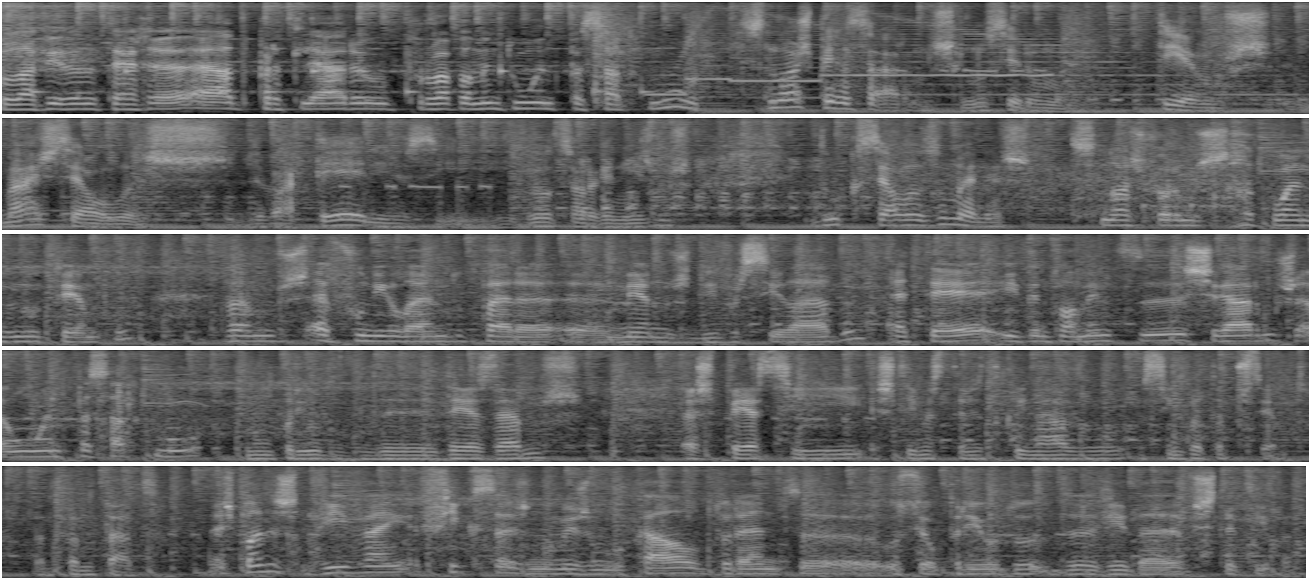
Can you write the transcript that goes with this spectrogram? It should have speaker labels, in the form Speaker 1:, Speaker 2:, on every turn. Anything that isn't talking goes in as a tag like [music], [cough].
Speaker 1: toda a vida na Terra há de partilhar provavelmente um antepassado comum.
Speaker 2: Se nós pensarmos no ser humano, temos mais células de bactérias e de outros organismos do que células humanas.
Speaker 1: Se nós formos recuando no tempo, vamos afunilando para uh, menos diversidade até eventualmente chegarmos a um antepassado comum.
Speaker 3: Num período de 10 anos, a espécie estima-se ter declinado 50%, portanto, para metade.
Speaker 1: As plantas vivem fixas no mesmo local durante o seu período de vida vegetativa,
